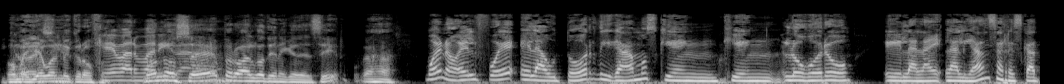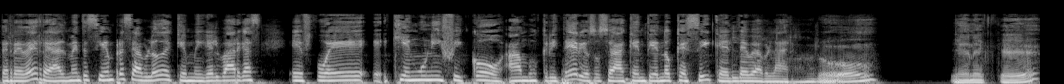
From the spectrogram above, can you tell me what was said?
¿Y O me llevo el micrófono. Qué No, barbaridad. no sé, pero algo tiene que decir. Ajá. Bueno, él fue el autor, digamos, quien, quien logró eh, la, la- la alianza Rescate RD. Realmente siempre se habló de que Miguel Vargas eh, fue eh, quien unificó ambos criterios. O sea, que entiendo que sí, que él debe hablar. Claro. Tiene que,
